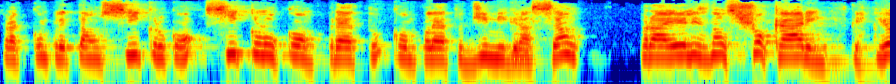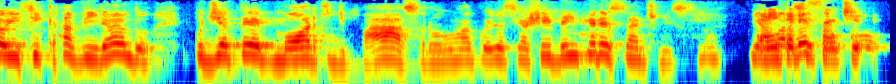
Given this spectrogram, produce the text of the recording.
para completar um ciclo, ciclo completo, completo de migração, para eles não se chocarem, entendeu? E ficar virando, podia ter morte de pássaro, alguma coisa assim. Achei bem interessante isso. é interessante. Tocou,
